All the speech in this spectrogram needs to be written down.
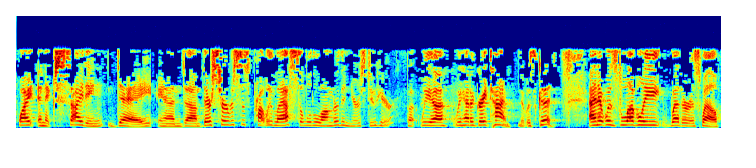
quite an exciting day. And um, their services probably last a little longer than yours do here, but we uh, we had a great time. It was good, and it was lovely weather as well.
